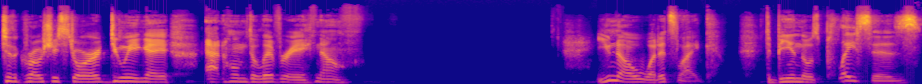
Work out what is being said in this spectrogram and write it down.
to the grocery store or doing a at-home delivery. No. You know what it's like to be in those places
